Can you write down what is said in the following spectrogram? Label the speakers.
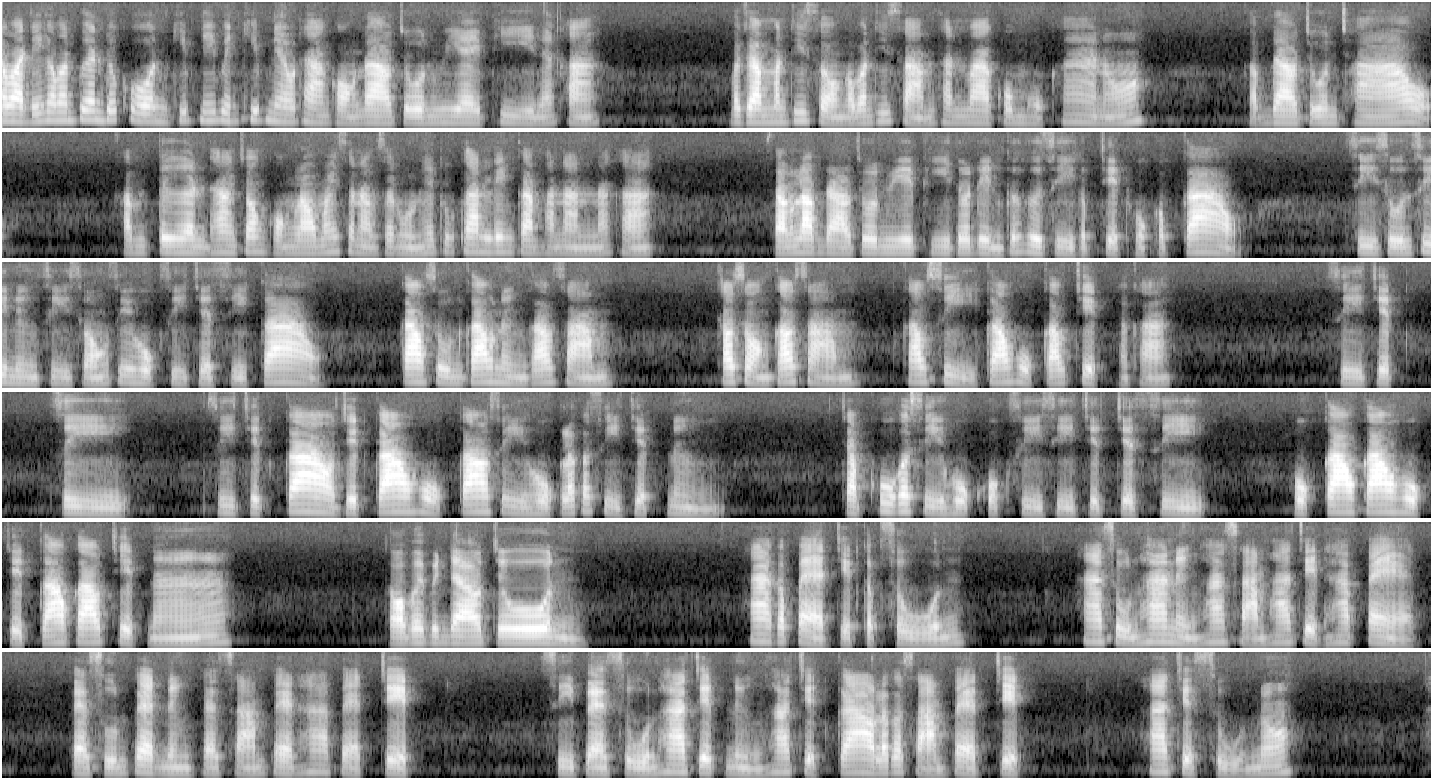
Speaker 1: สวัสดีค่ะเพื่อนๆทุกคน คลิปนี้เป็นคลิปแนวทางของดาวโจน VIP นะคะ ประจำวันที่ 2 กับวันที่ 3 ธันวาคม 65 เนาะกับดาวโจนเช้าคำเตือนทางช่องของเราไม่สนับสนุนให้ทุกท่านเล่นการพนันนะคะสำหรับดาวโจน VIP ตัวเด่นก็คือ 4 กับ 7 6 กับ 9 4 0 4 1 4 2 4 6 4 7 4 9 9 0 9 1 9 3 9 2 9 3 9 4 9 6 9 7 นะคะ 4 7 4 สี่เจ็ดเก้าเจ็ดเก้าหกเก้าสี่หกแล้วก็สี่เจ็ดหนึ่งจับคู่ก็สี่หกหกสี่สี่เจ็ดเจ็ดสี่หกเก้าเก้าหกเจ็ดเก้าเก้าเจ็ดนะ ต่อไปเป็นดาวโจนห้ากับแปดเจ็ดกับศูนย์ห้าศูนย์ห้าหนึ่งห้าสามห้าเจ็ดห้าแปดแปดศูนย์แปดหนึ่งแปดสามแปดห้าแปดเจ็ดสี่แปดศูนย์ห้าเจ็ดหนึ่งห้าเจ็ดเก้าแล้วก็สามแปดเจ็ดห้าเจ็ดศูนย์เนาะ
